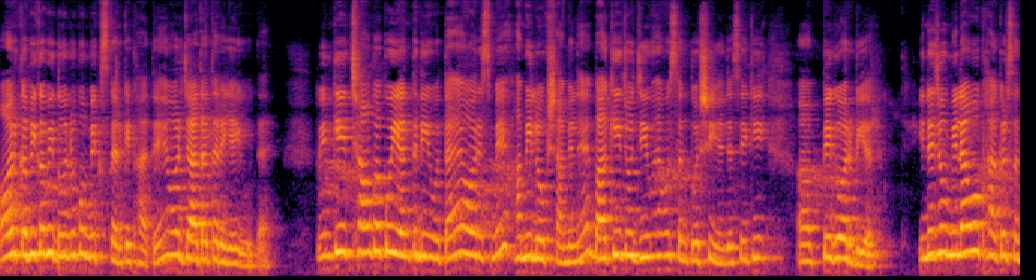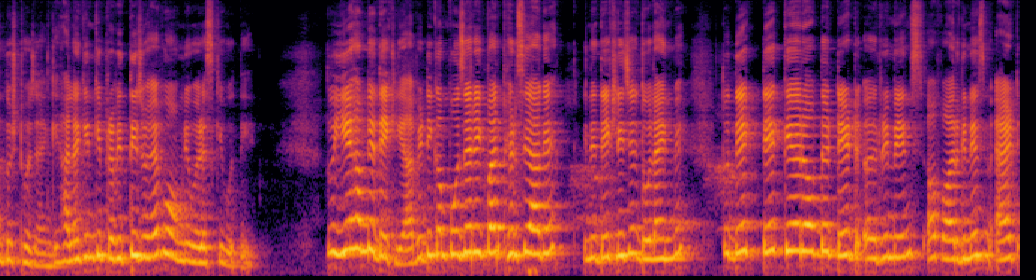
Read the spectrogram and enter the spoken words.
और कभी कभी दोनों को मिक्स करके खाते हैं और ज़्यादातर यही होता है। तो इनकी इच्छाओं का कोई अंत नहीं होता है और इसमें हम ही लोग शामिल हैं। बाकी जो जीव हैं वो संतोषी हैं, जैसे कि पिग और बियर इन्हें जो मिला वो खाकर संतुष्ट हो जाएँगे। हालाँकि इनकी प्रवृत्ति जो है वो ओमनिवरस की होती है। तो ये हमने देख लिया। अभी डिकम्पोजर एक बार फिर से आ गए। इन्हें देख लीजिए दो लाइन में। तो they take care of the dead remains of organism at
